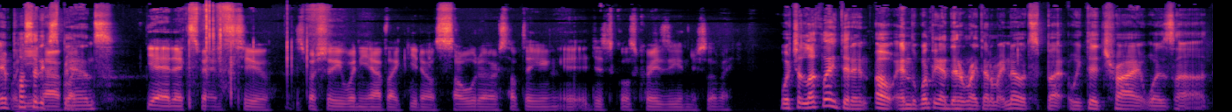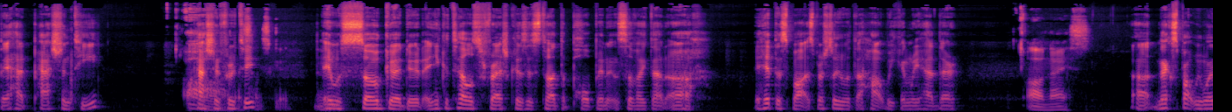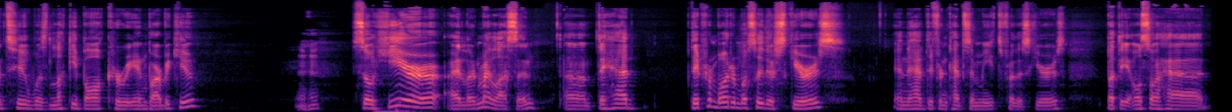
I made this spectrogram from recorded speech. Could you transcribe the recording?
And plus, it have, like- expands. yeah, it expands too. Especially when you have like you know soda or something, it, it just goes crazy in your stomach. Which luckily I didn't. Oh, and the one thing I didn't write down in my notes, but we did try was uh they had passion tea. Passion Oh, fruit tea? good. It was so good, dude, and you could tell it was fresh because it still had the pulp in it and stuff like that. Ugh, it hit the spot, especially with the hot weekend we had there. Oh, nice. Uh, next spot we went to was Lucky Ball Korean Barbecue. Mhm. So here I learned my lesson. Um, they had they promoted mostly their skewers, and they had different types of meats for the skewers, but they also had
